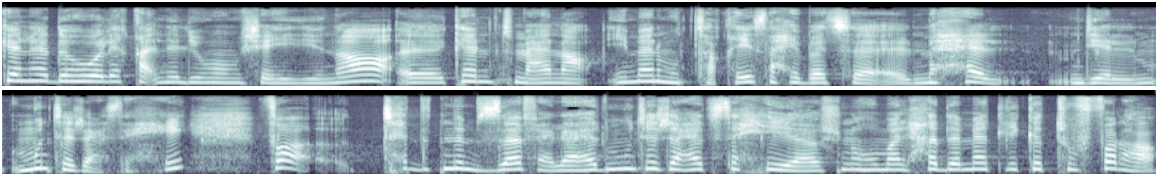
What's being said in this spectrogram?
كان هذا هو لقاءنا اليوم مشاهدينا. آه، كانت معنا إيمان متقي صاحبة المحل ديال منتجع صحي فتحدثنا بزاف على هذه المنتجعات الصحية شنو هما الخدمات اللي كتوفرها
